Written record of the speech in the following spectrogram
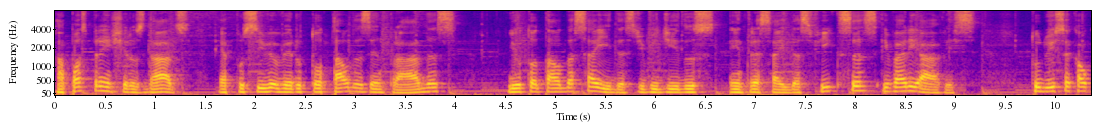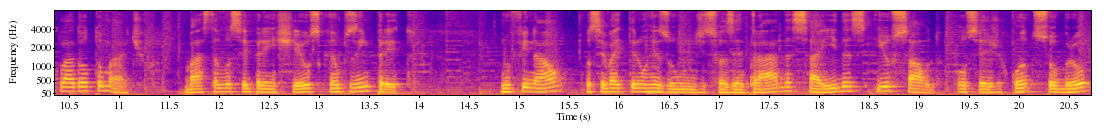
Após preencher os dados, é possível ver o total das entradas e o total das saídas, divididos entre as saídas fixas e variáveis. Tudo isso é calculado automático, basta você preencher os campos em preto. No final, você vai ter um resumo de suas entradas, saídas e o saldo, ou seja, quanto sobrou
